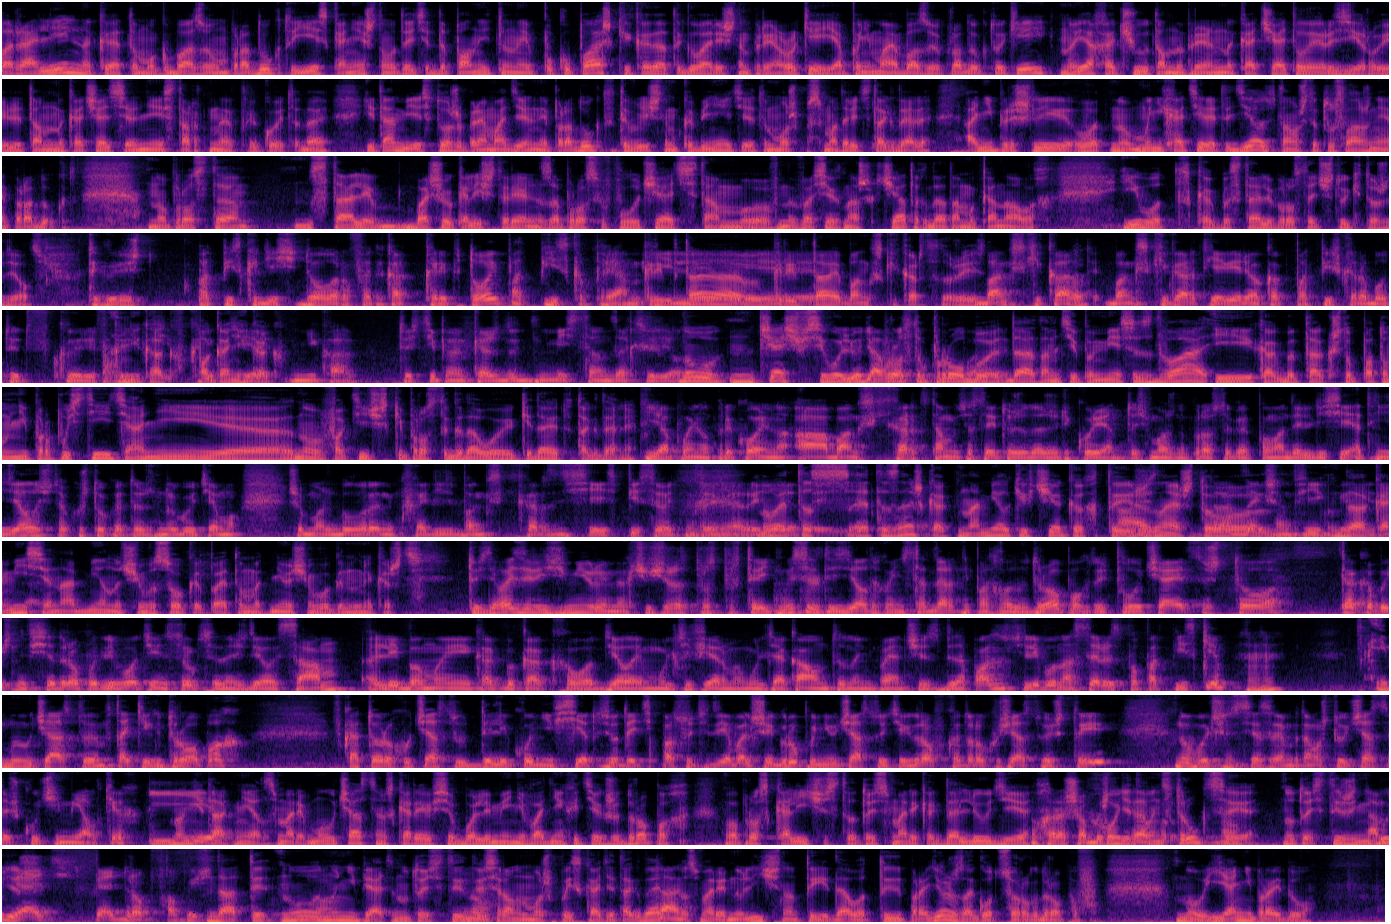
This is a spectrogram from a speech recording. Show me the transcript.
Параллельно к этому, к базовому продукту, есть, конечно, вот эти дополнительные покупашки, когда ты говоришь, например, окей, я понимаю базовый продукт, окей, но я хочу там, например, накачать Layer Zero или там накачать сильнее StartNet какой-то, да, и там есть тоже прям отдельные продукты, ты в личном кабинете это можешь посмотреть и так далее. Они пришли, вот, ну, мы не хотели это делать, потому что это усложняет продукт, но просто стали большое количество реально запросов получать там во всех наших чатах, да, там и каналах. И вот как бы стали просто эти штуки тоже делать. Ты говоришь, Подписка 10 долларов это как криптой подписка прям? Крипта, или... крипта и банковские карты тоже есть. Банковские карты. Да? Банковские карты я верю, а как подписка работает в, в, в Никак, в пока никак. Никак. То есть, типа, каждый месяц транзакцию делать. Ну, чаще всего люди да, просто пробуют, да, там, типа, месяц-два, и как бы так, чтобы потом не пропустить, они, э, ну, фактически просто годовую кидают и так далее. Я понял, прикольно. А банковские карты, там у тебя стоит уже даже рекуррент, то есть можно просто как по модели DCA. А ты не делаешь такую штуку, это уже на другую тему, чтобы можно было в рынок входить с банковских карт с DCA и списывать, например. Ну, это, это, это, знаешь, как на мелких чеках ты а, же знаешь, что... Fee, да, комиссия да. на обмен очень высокая, поэтому это не очень выгодно, мне кажется. То есть давай зарезюмируем, я хочу еще раз просто просто повторить мысль, ты сделал такой нестандартный подход в дропах, то есть получается, что как обычно все дропы, либо вот тебе инструкция, значит, делай сам, либо мы как бы как вот делаем мультифермы, мультиаккаунты, но непонятно, что с безопасностью, либо у нас сервис по подписке, uh-huh. и мы участвуем в таких дропах, в которых участвуют далеко не все. То есть вот эти, по сути, две большие группы не участвуют в тех дропах, в которых участвуешь ты, ну, в большинстве своем, потому что ты участвуешь в куче мелких. И... Ну, не так, нет, смотри, мы участвуем, скорее всего, более-менее в одних и тех же дропах. Вопрос количества. То есть, смотри, когда люди ну, хорошо, ходят в инструкции, ну, ну, то есть ты же не будешь... 5, 5 дропов обычно. Да, ты, ну, ну, ну не 5, ну, то есть ты, ну. ты все равно можешь поискать и так далее, так. но смотри, ну, лично ты, да, вот ты пройдешь за год 40 дропов, ну, я не пройду.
